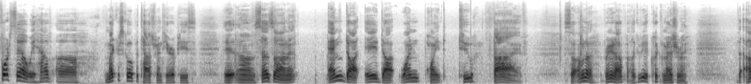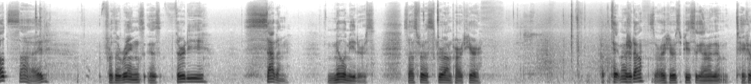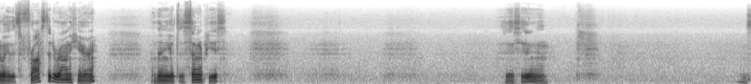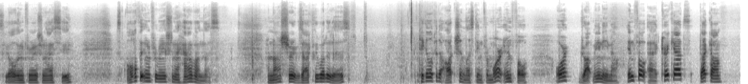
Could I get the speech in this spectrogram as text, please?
for sale we have a microscope attachment here a piece. It um, says on it n.a.1.25 so I'm gonna bring it up. I'll give you a quick measurement. The outside for the rings is 37 millimeters. So that's for the screw on part here Put the tape measure down. Sorry, here's a piece again. I didn't take it away. It's frosted around here. And then you get to the centerpiece. You see? See all the information I see. It's all the information I have on this. I'm not sure exactly what it is. Take a look at the auction listing for more info or drop me an email. Info at kurycats.com.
